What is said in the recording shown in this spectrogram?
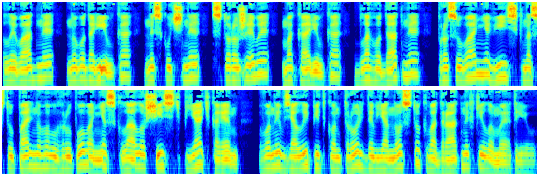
Левадне, Новодарівка, Нескучне, Сторожеве, Макарівка, Благодатне, просування військ наступального угруповання склало 6-5 км. Вони взяли під контроль 90 квадратних кілометрів.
